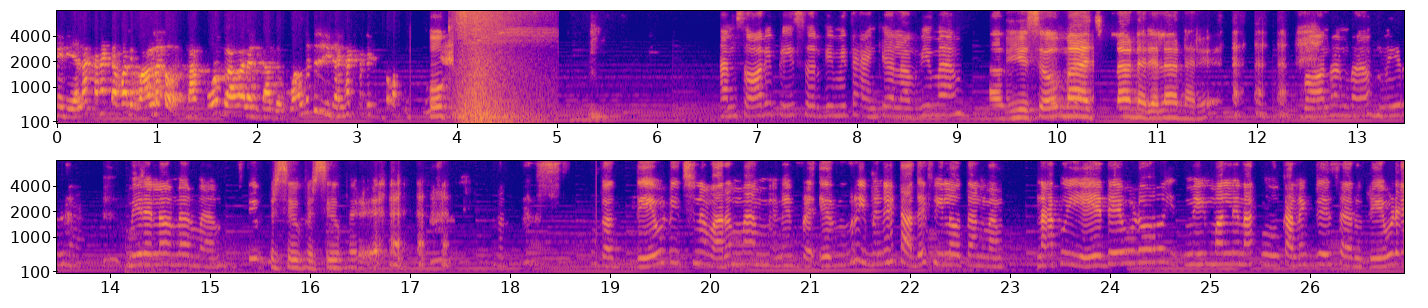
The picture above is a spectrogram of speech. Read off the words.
నేను ఎలా కనెక్ట్ అవ్వాలి వాళ్ళతో? నాకు ఫోన్ కావాలని కాదు. వాళ్ళతో నేను ఎలా కనెక్ట్ అవ్వాలి? Okay. I'm sorry please forgive me thank you I love you ma'am love you so much ఎలా ఉన్నారు? ఎలా ఉన్నారు? బాగున్నాను మ్యామ్ మీరు మీరు ఎలా ఉన్నారు మ్యామ్ సూపర్ సూపర్ సూపర్ ఒక దేవుడు ఇచ్చిన వరం మ్యామ్ నేను ఎవ్రీ మినిట్ అదే ఫీల్ అవుతాను మ్యామ్ నాకు ఏ దేవుడో మిమ్మల్ని నాకు కనెక్ట్ చేశారు. దేవుడే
